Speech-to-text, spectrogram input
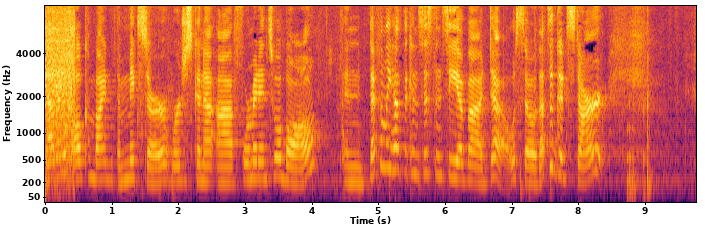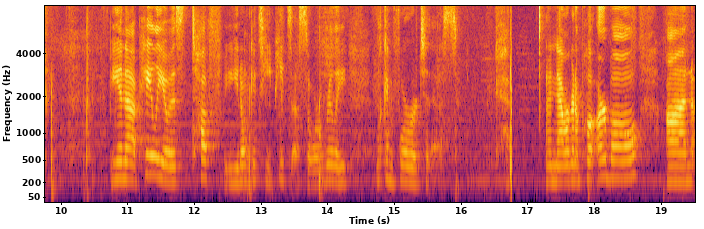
Now that it's all combined with the mixer, we're just going to uh, form it into a ball. And definitely has the consistency of uh, dough, so that's a good start. Being a paleo is tough. You don't get to eat pizza, so we're really looking forward to this. Okay. And now we're going to put our ball on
